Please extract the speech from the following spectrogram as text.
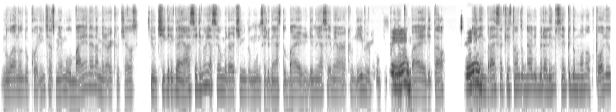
No ano do Corinthians mesmo, o Bayern era melhor que o Chelsea. Se o Tigre ganhasse, ele não ia ser o melhor time do mundo. Se ele ganhasse do Bayern, ele não ia ser melhor que o Liverpool, que Sim. perdeu pro Bayern e tal. Sim. E lembrar essa questão do neoliberalismo sempre do monopólio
